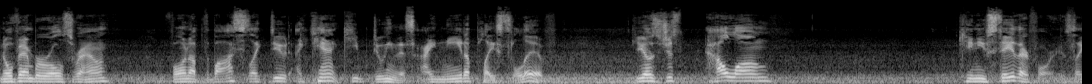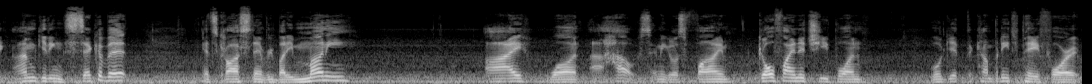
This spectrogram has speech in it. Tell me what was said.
November rolls around, phone up the boss, like, dude, I can't keep doing this. I need a place to live. He goes, just how long can you stay there for? It's like, I'm getting sick of it. It's costing everybody money. I want a house. And he goes, fine, go find a cheap one. We'll get the company to pay for it.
